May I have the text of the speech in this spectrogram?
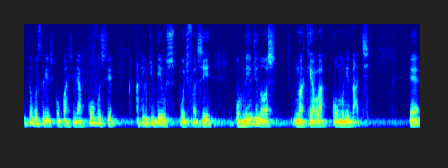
Então, eu gostaria de compartilhar com você aquilo que Deus pôde fazer por meio de nós naquela comunidade. É,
